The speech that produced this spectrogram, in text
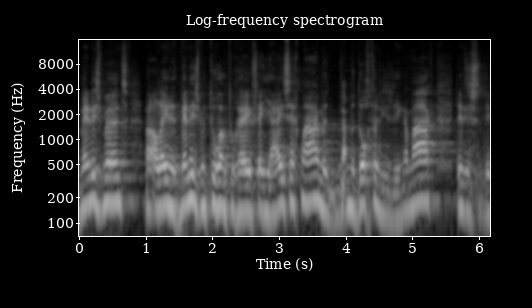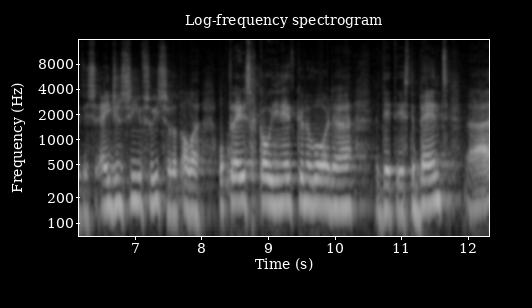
management, waar alleen het management toegang toe heeft en jij zeg maar, met mijn dochter die de dingen maakt. Dit is, dit is agency of zoiets, zodat alle optredens gecoördineerd kunnen worden. Dit is de band. Uh,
